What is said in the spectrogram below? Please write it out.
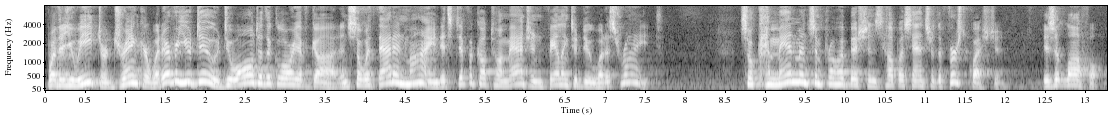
Whether you eat or drink or whatever you do, do all to the glory of God. And so, with that in mind, it's difficult to imagine failing to do what is right. So, commandments and prohibitions help us answer the first question Is it lawful?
